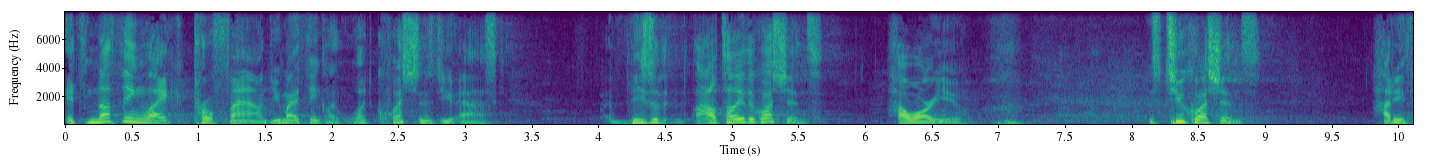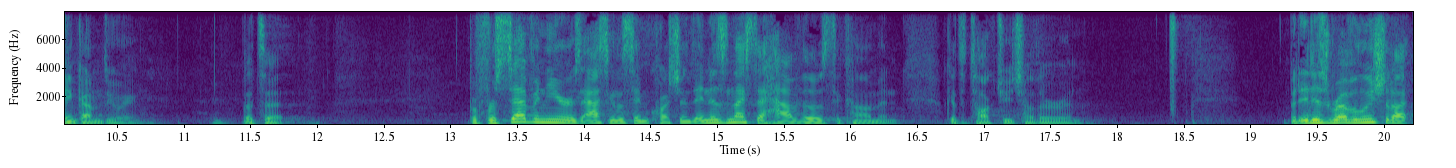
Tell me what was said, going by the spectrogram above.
it's nothing like profound. You might think like, what questions do you ask? These are, the, I'll tell you the questions. How are you? There's two questions. How do you think I'm doing? That's it. But for seven years, asking the same questions, and it's nice to have those to come and get to talk to each other. And, but it is revolutionized,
